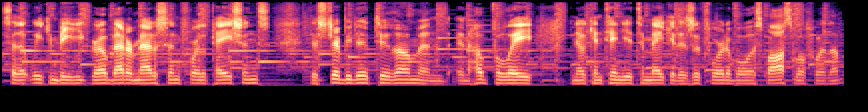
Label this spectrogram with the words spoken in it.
so that we can be grow better medicine for the patients, distribute it to them, and, and hopefully, you know, continue to make it as affordable as possible for them.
